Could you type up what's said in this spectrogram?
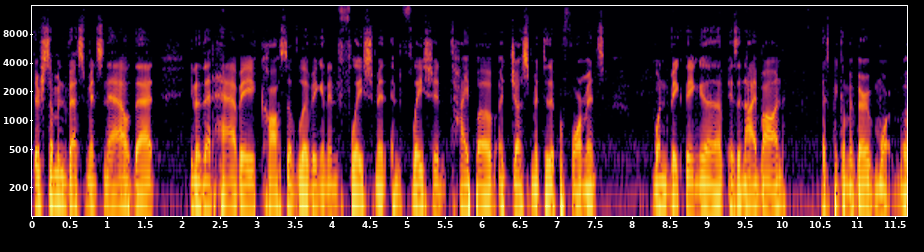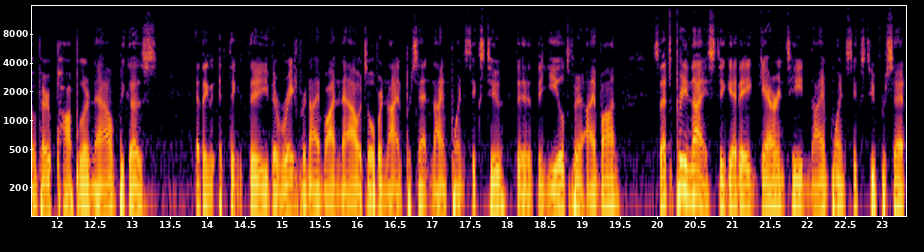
there's some investments now that you know that have a cost of living and inflation inflation type of adjustment to the performance one big thing uh, is an I bond that's becoming very more uh, very popular now because I think I think the the rate for an I bond now it's over nine percent, nine point six two. The the yield for an I bond, so that's pretty nice to get a guaranteed nine point six two percent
